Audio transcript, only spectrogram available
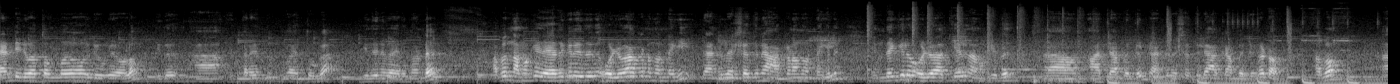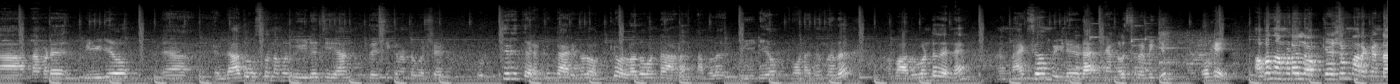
രണ്ട് ഇരുപത്തൊമ്പത് രൂപയോളം ഇത് ഇത്രയും തുക ഇതിന് വരുന്നുണ്ട്. അപ്പം നമുക്ക് ഏതെങ്കിലും ഇത് ഒഴിവാക്കണമെന്നുണ്ടെങ്കിൽ രണ്ട് ലക്ഷത്തിന് ആക്കണമെന്നുണ്ടെങ്കിൽ എന്തെങ്കിലും ഒഴിവാക്കിയാൽ നമുക്കിത് മാറ്റാൻ പറ്റും. രണ്ട് ലക്ഷത്തിലാക്കാൻ പറ്റും കേട്ടോ. അപ്പം നമ്മുടെ വീഡിയോ എല്ലാ ദിവസവും നമ്മൾ വീഡിയോ ചെയ്യാൻ ഉദ്ദേശിക്കുന്നുണ്ട്. പക്ഷേ ഒത്തിരി തിരക്കും കാര്യങ്ങളും ഒക്കെ ഉള്ളത് കൊണ്ടാണ് നമ്മൾ വീഡിയോ മുടങ്ങുന്നത്. അപ്പോൾ അതുകൊണ്ട് തന്നെ മാക്സിമം വീഡിയോ ഇടാൻ ഞങ്ങൾ ശ്രമിക്കും. ഓക്കെ അപ്പോൾ നമ്മുടെ ലൊക്കേഷൻ മറക്കണ്ട.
